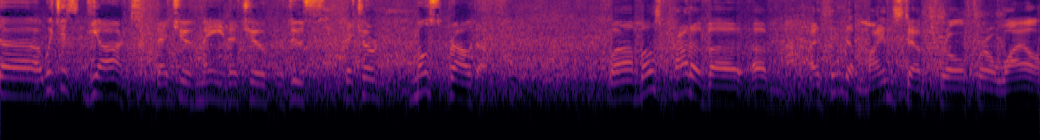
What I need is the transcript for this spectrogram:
the which is the art that you've made that you produce that you're most proud of? Well, I'm most proud of, uh, um, I think the Mind Twist for a while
